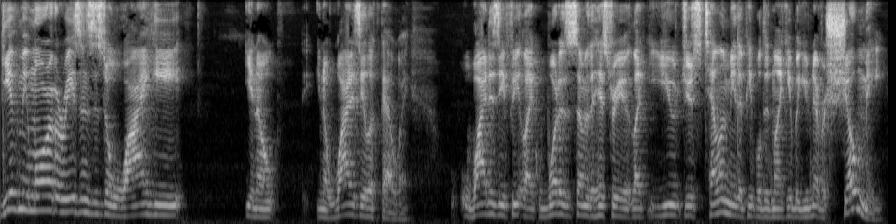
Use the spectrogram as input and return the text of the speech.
Give me more of the reasons as to why he, you know, you know, why does he look that way? Why does he feel like? What is some of the history? Like you just telling me that people didn't like you, but you never showed me.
